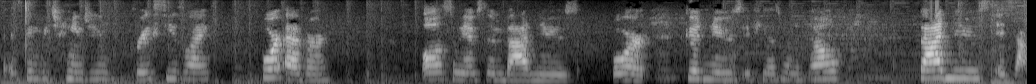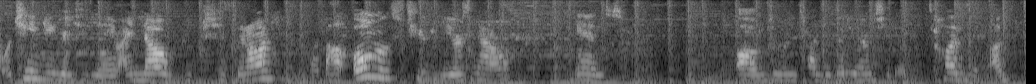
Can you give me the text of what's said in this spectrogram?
that is going to be changing Gracie's life forever. Also, we have some bad news or good news if you guys want to know. Bad news is that we're changing Gracie's name. I know she's been on here for about almost two years now and um, doing tons of videos. She did tons of them.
